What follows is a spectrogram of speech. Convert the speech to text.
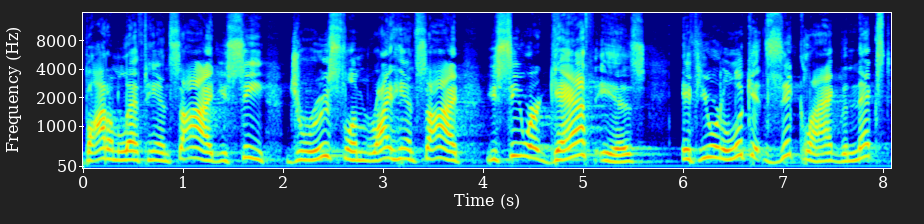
bottom left hand side. You see Jerusalem right hand side. You see where Gath is. If you were to look at Ziklag, the next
